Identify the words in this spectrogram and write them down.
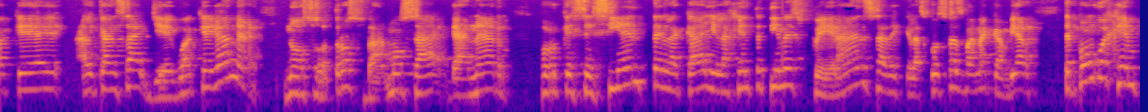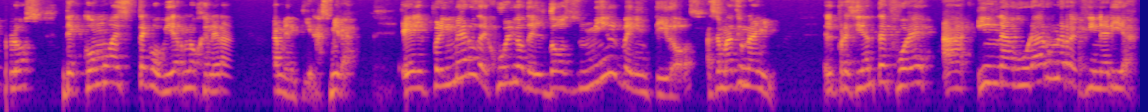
a que alcanza, a que gana. Nosotros vamos a ganar porque se siente en la calle, la gente tiene esperanza de que las cosas van a cambiar. Te pongo ejemplos de cómo este gobierno genera mentiras. Mira, el primero de julio del 2022, hace más de un año, el presidente fue a inaugurar una refinería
